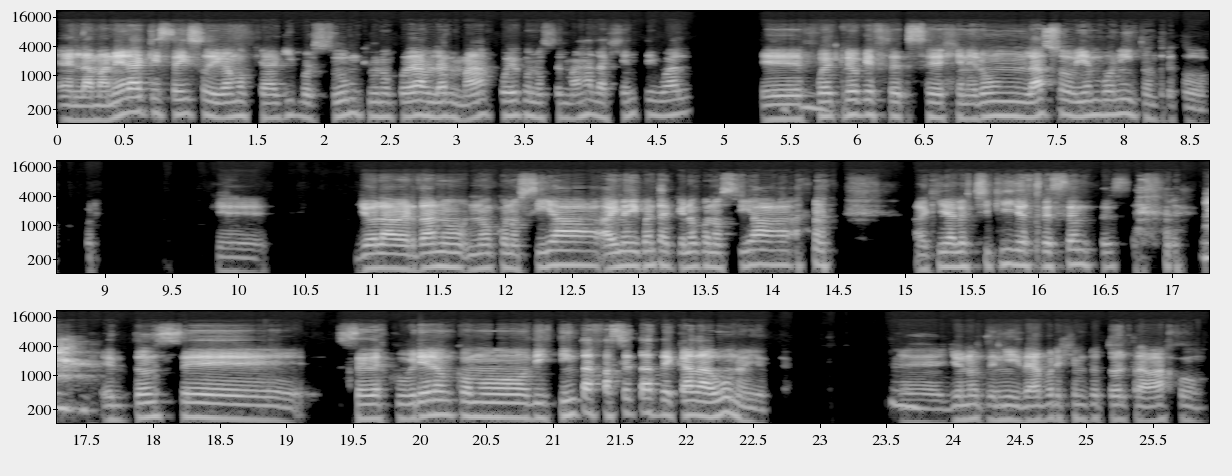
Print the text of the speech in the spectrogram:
en la manera que se hizo, digamos que aquí por Zoom, que uno puede hablar más, puede conocer más a la gente igual, eh, fue, creo que se, generó un lazo bien bonito entre todos, porque yo la verdad no, no conocía, ahí me di cuenta que no conocía aquí a los chiquillos presentes. Entonces se descubrieron como distintas facetas de cada uno, yo creo. Mm. Eh, yo no tenía idea, por ejemplo, todo el trabajo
